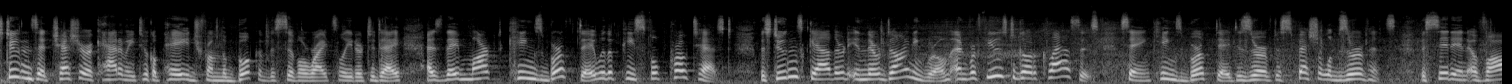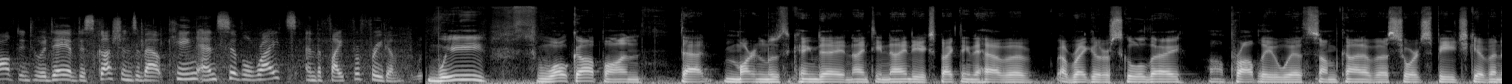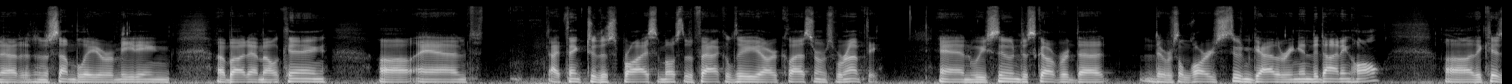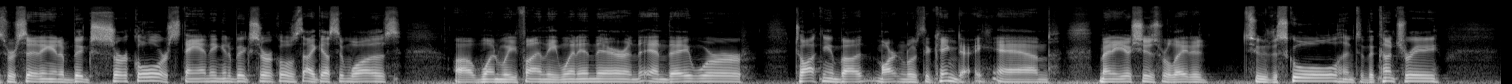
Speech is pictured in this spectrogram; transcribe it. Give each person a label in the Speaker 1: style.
Speaker 1: Students at Cheshire Academy took a page from the book of the civil rights leader today as they marked King's birthday with a peaceful protest. The students gathered in their dining room and refused to go to classes, saying King's birthday deserved a special observance. The sit-in evolved into a day of discussions about King and civil rights and the fight for freedom.
Speaker 2: We woke up on that Martin Luther King Day in 1990 expecting to have a, a regular school day uh, probably with some kind of a short speech given at an assembly or a meeting about ML King. Uh, and I think to the surprise of most of the faculty, our classrooms were empty. And we soon discovered that there was a large student gathering in the dining hall. Uh, the kids were sitting in a big circle or standing in a big circle, I guess it was, uh, when we finally went in there, and, and they were talking about Martin Luther King Day and many issues related to the school and to the country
